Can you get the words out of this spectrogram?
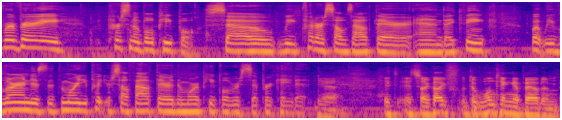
we're very personable people, so we put ourselves out there, and I think what we've learned is that the more you put yourself out there, the more people reciprocate it. Yeah. It, it's like I, the one thing about them,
